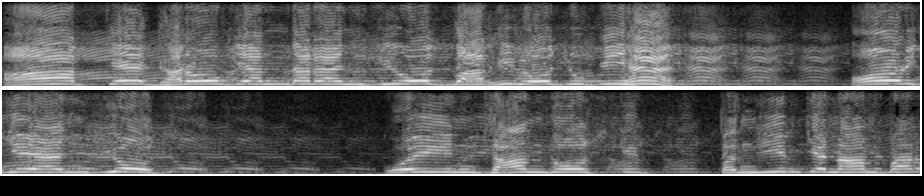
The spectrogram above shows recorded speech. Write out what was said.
آپ کے گھروں کے اندر این جی اوز داخل ہو چکی ہیں۔ اور یہ این جی اوز کوئی انسان دوست کی تنظیم کے نام پر،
